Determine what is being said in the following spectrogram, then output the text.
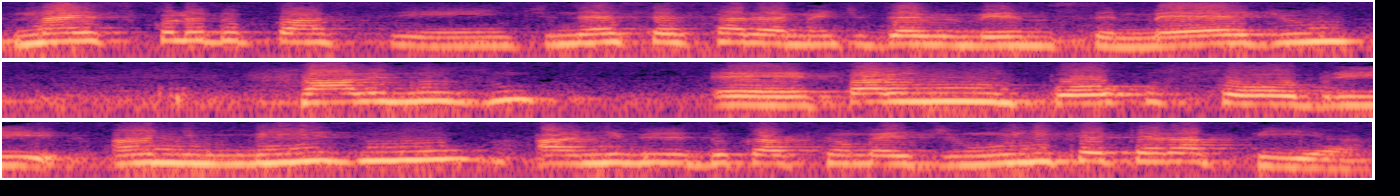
Na escolha do paciente, necessariamente deve mesmo ser médium? Fale-nos um, é, fale um pouco sobre animismo, a nível de educação mediúnica e terapia.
